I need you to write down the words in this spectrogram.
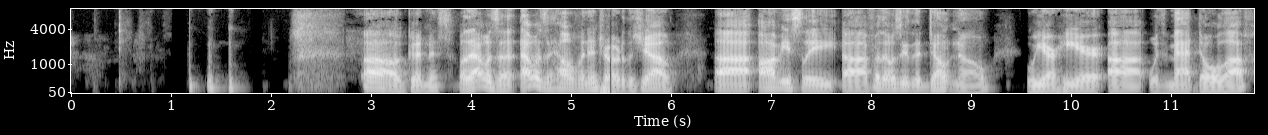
Oh goodness. Well, that was a that was a hell of an intro to the show. Uh, obviously, uh, for those of you that don't know, we are here uh, with Matt Dolloff,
